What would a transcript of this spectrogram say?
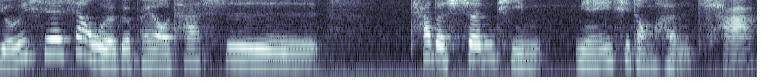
有一些，像我有一个朋友，他是他的身体免疫系统很差，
